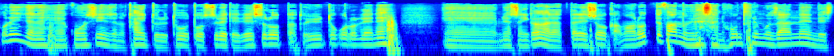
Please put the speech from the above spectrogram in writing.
これじゃね、今シーズンのタイトル等々すべて出揃ったというところでね、えー、皆さんいかがだったでしょうか？まあ、ロッテファンの皆さんに本当にもう残念です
